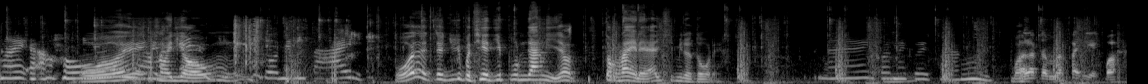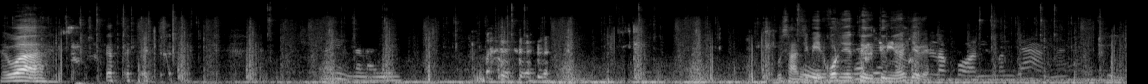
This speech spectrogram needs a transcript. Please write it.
ไม่เอาโอ้ยหน่อยเดียว โดนยังตายโอ้ยจะอยู่ประเทศญี่ปุ่นอย่างดีเจ้าต้องไล่แหละไอ้คิมิโนโตะเนี่ยไม่ก็ไม่เคยฟังบอลรับสมัครพระเอกบ่ว่าไม่เห็นอะไรเลยผู้สาวชีวิตคนจะถึงถึงเนื้อเกี่ยวเลยป็นละครมันยากนะจริงๆ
